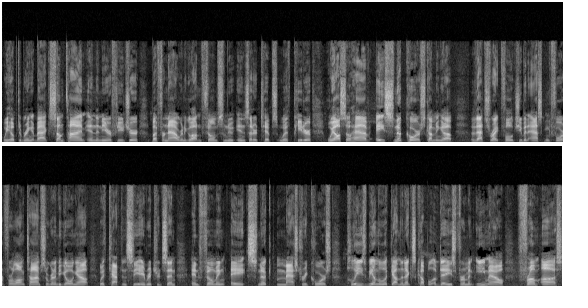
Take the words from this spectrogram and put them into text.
We hope to bring it back sometime in the near future, but for now, we're gonna go out and film some new insider tips with Peter. We also have a snook course coming up. That's right, folks. You've been asking for it for a long time, so we're going to be going out with Captain C.A. Richardson and filming a snook mastery course. Please be on the lookout in the next couple of days from an email from us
